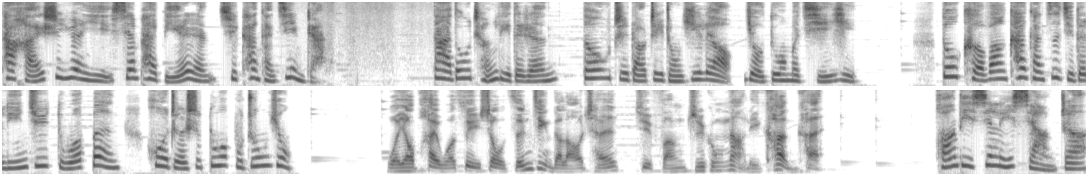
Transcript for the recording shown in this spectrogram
他还是愿意先派别人去看看进展。大都城里的人都知道这种衣料有多么奇异，都渴望看看自己的邻居多笨，或者是多不中用。我要派我最受尊敬的老臣去纺织工那里看看。皇帝心里想着，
